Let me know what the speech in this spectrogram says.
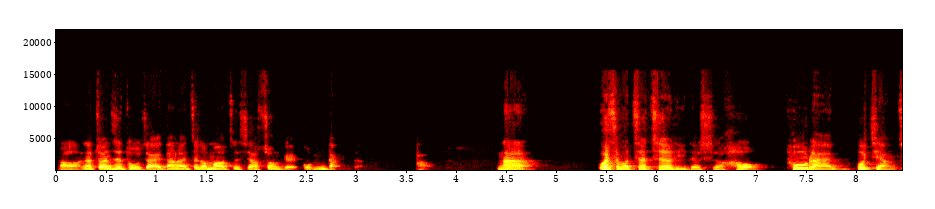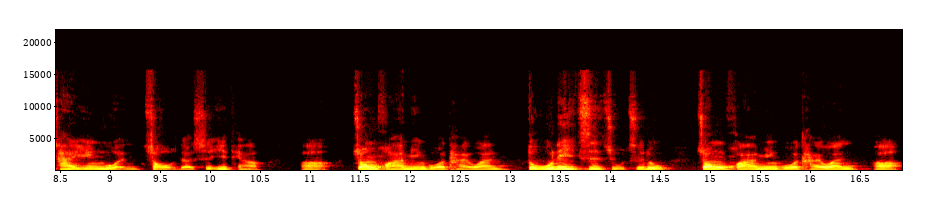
啊、哦，那专制独裁，当然这个帽子是要送给国民党的。好，那为什么在这里的时候突然不讲蔡英文走的是一条啊中华民国台湾独立自主之路？中华民国台湾啊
